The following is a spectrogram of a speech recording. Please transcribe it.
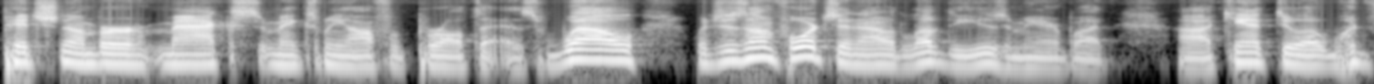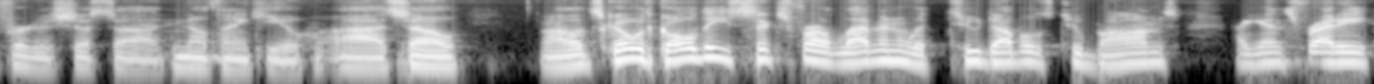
pitch number max makes me off of Peralta as well, which is unfortunate. I would love to use him here, but I uh, can't do it. Woodford is just uh no thank you. Uh, so uh, let's go with Goldie, six for 11 with two doubles, two bombs against Freddie.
